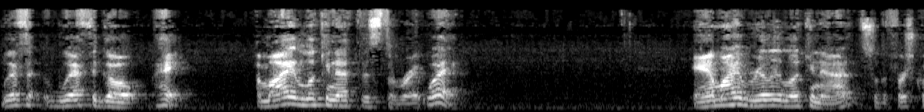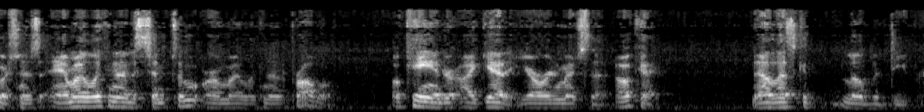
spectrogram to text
we have to we have to go, hey, am I looking at this the right way? Am I really looking at? So the first question is, am I looking at a symptom or am I looking at a problem? Okay, Andrew, I get it. You already mentioned that. Okay. Now let's get a little bit deeper.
